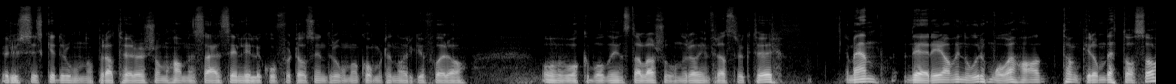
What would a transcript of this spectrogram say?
russiske droneoperatører som har med seg sin lille koffert og sin drone og kommer til Norge for å overvåke både installasjoner og infrastruktur. Men dere i Avinor må jo ha tanker om dette også.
